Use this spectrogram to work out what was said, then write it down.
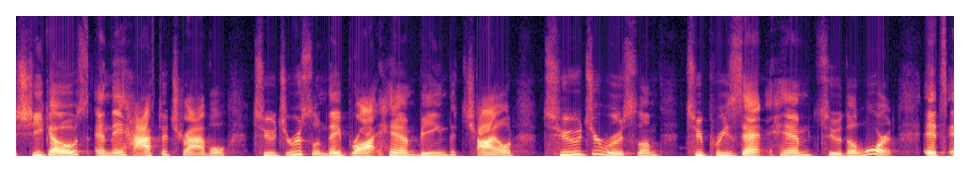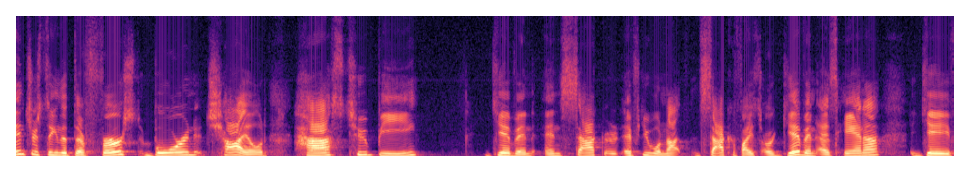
she goes and they have to travel to Jerusalem. They brought him, being the child, to Jerusalem to present him to the Lord. It's interesting that the firstborn child has to be given and sacri- if you will not sacrifice or given as Hannah gave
